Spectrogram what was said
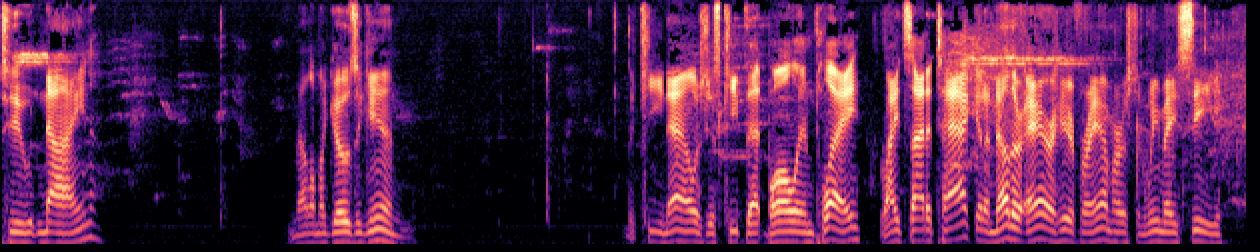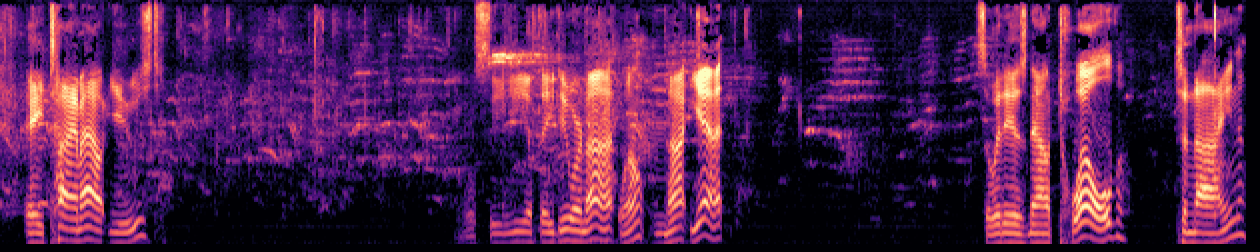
to 9. Melima goes again. The key now is just keep that ball in play. Right side attack and another error here for Amherst, and we may see a timeout used. We'll see if they do or not. Well, not yet. So it is now 12 to 9.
